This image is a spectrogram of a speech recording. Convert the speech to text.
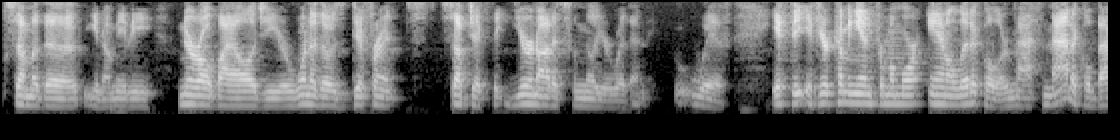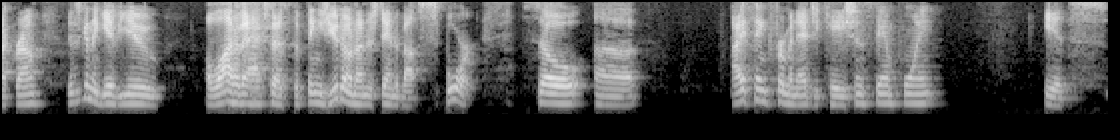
some of the, you know, maybe neurobiology or one of those different subjects that you're not as familiar with. With if the, if you're coming in from a more analytical or mathematical background, this is going to give you a lot of access to things you don't understand about sport. So uh, I think from an education standpoint, it's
